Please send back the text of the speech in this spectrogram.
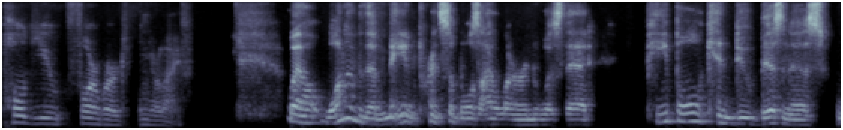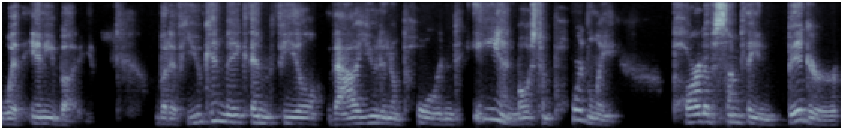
pulled you forward in your life? Well, one of the main principles I learned was that people can do business with anybody. But if you can make them feel valued and important, and most importantly, part of something bigger,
